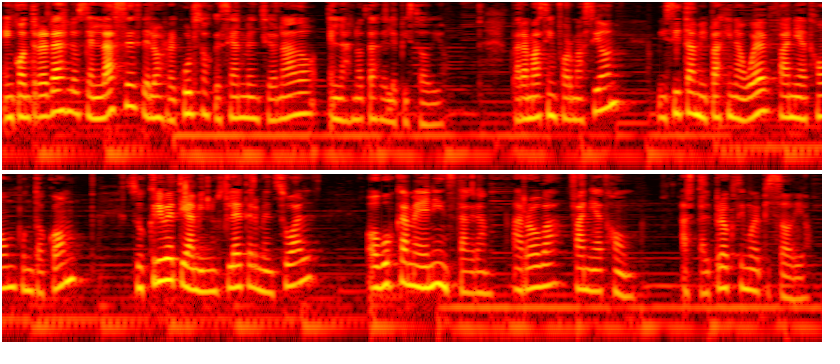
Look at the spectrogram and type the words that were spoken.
Encontrarás los enlaces de los recursos que se han mencionado en las notas del episodio. Para más información, visita mi página web fannyathome.com, suscríbete a mi newsletter mensual o búscame en Instagram, arroba. Hasta el próximo episodio.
